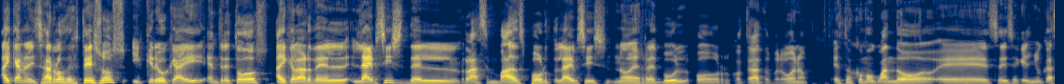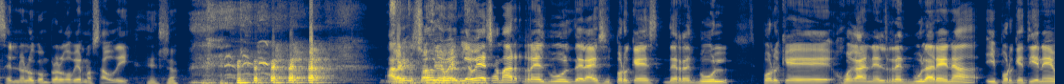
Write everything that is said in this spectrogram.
hay que analizar los destellos y creo que ahí, entre todos, hay que hablar del Leipzig, del Rasenballsport Leipzig, no es Red Bull por contrato, pero bueno, esto es como cuando eh, se dice que el Newcastle no lo compró el gobierno saudí. a le, voy, le voy a llamar Red Bull de Leipzig porque es de Red Bull porque juega en el Red Bull Arena y porque tiene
